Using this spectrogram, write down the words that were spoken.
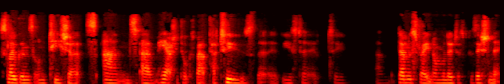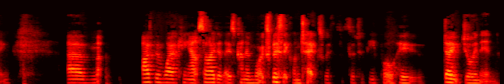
slogans on T-shirts, and um, he actually talks about tattoos that are used to to um, demonstrate non-religious positioning. Um, I've been working outside of those kind of more explicit contexts with sort of people who don't join in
